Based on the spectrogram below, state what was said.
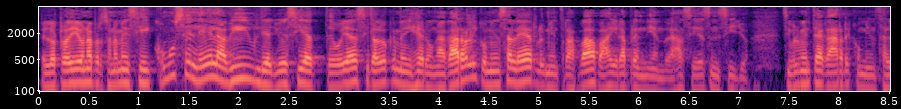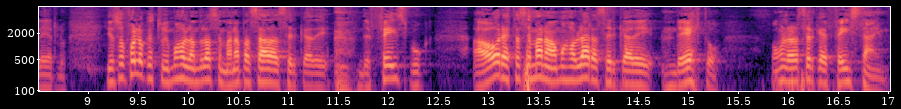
El otro día una persona me decía, ¿y cómo se lee la Biblia? Yo decía, te voy a decir algo que me dijeron, agárralo y comienza a leerlo y mientras vas vas a ir aprendiendo. Es así de sencillo. Simplemente agarra y comienza a leerlo. Y eso fue lo que estuvimos hablando la semana pasada acerca de, de Facebook. Ahora, esta semana vamos a hablar acerca de, de esto. Vamos a hablar acerca de FaceTime.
